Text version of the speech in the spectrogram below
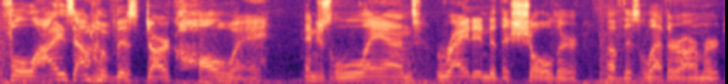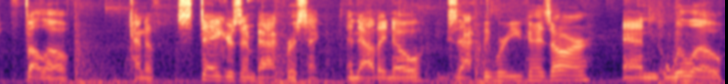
flies out of this dark hallway and just lands right into the shoulder of this leather armored fellow kind of staggers him back for a second and now they know exactly where you guys are and willow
